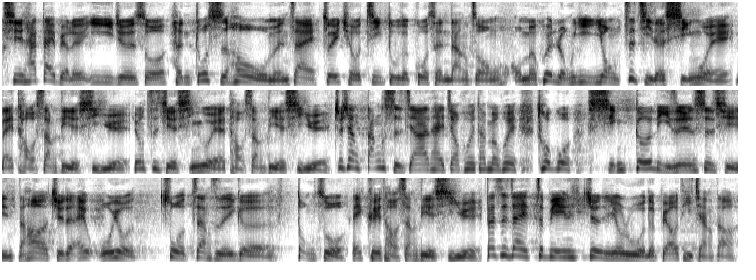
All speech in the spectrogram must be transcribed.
其实它代表的意义就是说，很多时候我们在追求基督的过程当中，我们会容易用自己的行行为。来讨上帝的喜悦，用自己的行为来讨上帝的喜悦，就像当时加拉太教会，他们会透过行割礼这件事情，然后觉得，哎，我有做这样子的一个动作，哎，可以讨上帝的喜悦。但是在这边，就犹如我的标题讲到，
